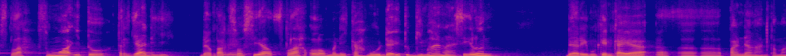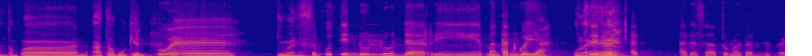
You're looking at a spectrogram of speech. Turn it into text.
setelah semua itu terjadi, dampak Mm-mm. sosial setelah lo menikah muda itu gimana sih, Lun? Dari mungkin kayak Mm. eh, pandangan teman-teman atau mungkin gue gimana? sebutin dulu dari mantan gue ya Boleh? jadi ad- ada satu mantan gue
